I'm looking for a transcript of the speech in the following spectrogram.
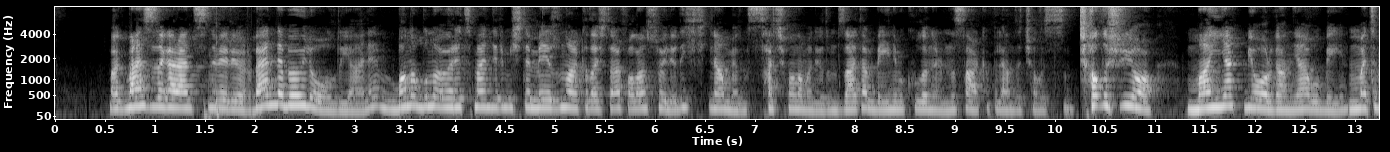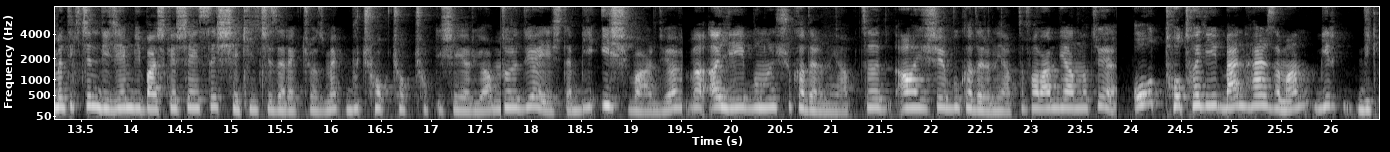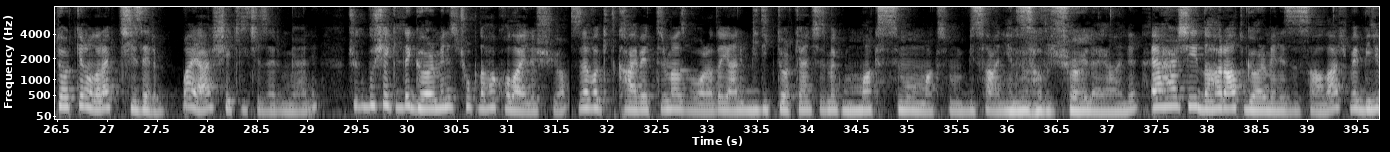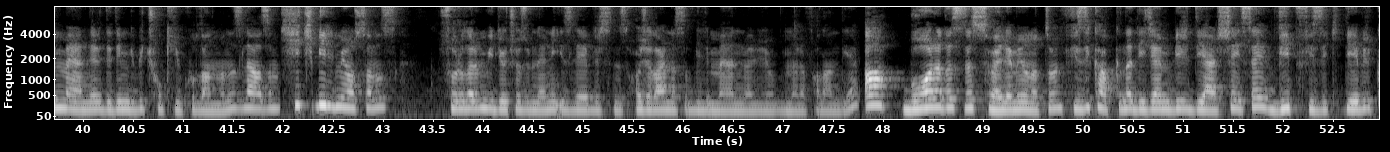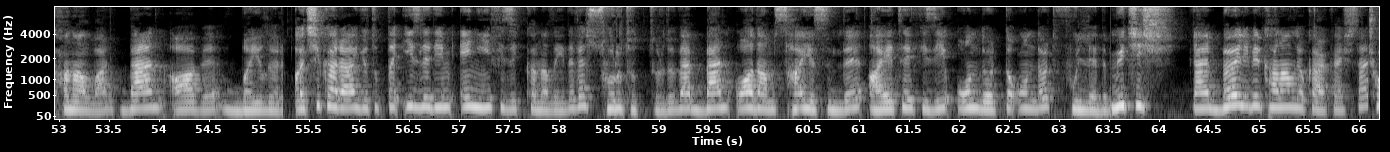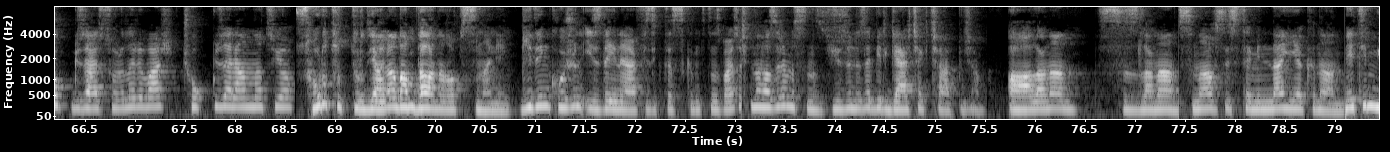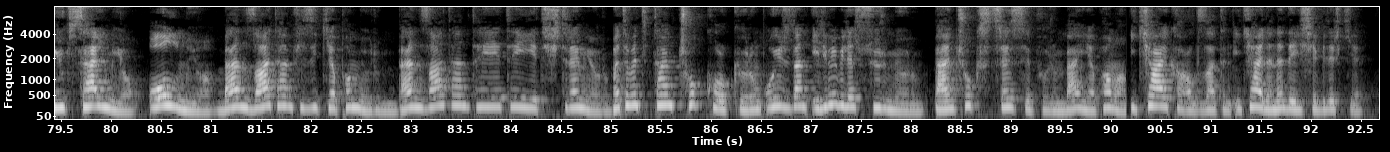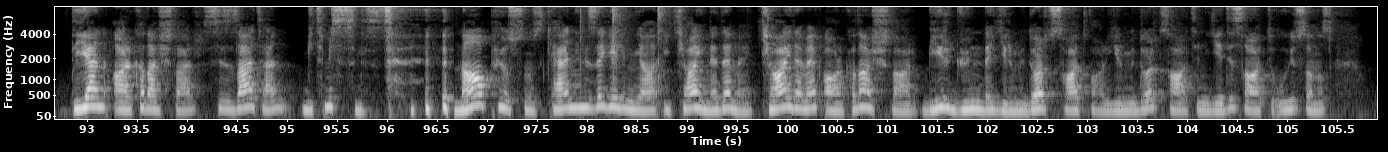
Bak ben size garantisini veriyorum. Ben de böyle oldu yani. Bana bunu öğretmenlerim işte mezun arkadaşlar falan söylüyordu. Hiç inanmıyordum. Saçmalama diyordum. Zaten beynimi kullanıyorum. Nasıl arka planda çalışsın? Çalışıyor. Manyak bir organ ya bu beyin. Matematik için diyeceğim bir başka şey ise şekil çizerek çözmek. Bu çok çok çok işe yarıyor. Soru diyor ya işte bir iş var diyor ve Ali bunun şu kadarını yaptı. Ayşe bu kadarını yaptı falan diye anlatıyor ya. O totali ben her zaman bir dikdörtgen olarak çizerim. Bayağı şekil çizerim yani. Çünkü bu şekilde görmeniz çok daha kolaylaşıyor. Size vakit kaybettirmez bu arada. Yani bir dikdörtgen çizmek maksimum maksimum bir saniyenizi alır şöyle yani. Ve her şeyi daha rahat görmenizi sağlar. Ve bilinmeyenleri dediğim gibi çok iyi kullanmanız lazım. Hiç bilmiyorsanız soruların video çözümlerini izleyebilirsiniz. Hocalar nasıl bilinmeyen veriyor bunlara falan diye. Ah bu arada size söylemeyi unuttum. Fizik hakkında diyeceğim bir diğer şey ise VIP Fizik diye bir kanal var. Ben abi bayılıyorum. Açık ara YouTube'da izlediğim en iyi fizik kanalıydı ve soru tutturdu. Ve ben o adam sayesinde AYT fiziği 14'te 14 fullledim. Müthiş. Yani böyle bir kanal yok arkadaşlar. Çok güzel soruları var. Çok güzel anlatıyor. Soru tutturdu yani adam daha ne yapsın hani. Gidin koşun izleyin eğer fizikte sıkıntınız varsa. Şimdi hazır mısınız? Yüzünüze bir gerçek çarpacağım. Ağlanan, sızlanan, sınav sisteminden yakınan, netim yükselmiyor, olmuyor. Ben zaten fizik yapamıyorum. Ben zaten TYT'yi yetiştiremiyorum. Matematikten çok korkuyorum. O yüzden elimi bile sürmüyorum. Ben çok stres yapıyorum. Ben yapamam. 2 ay kaldı zaten. 2 ayda ne değişebilir ki? Diyen arkadaşlar siz zaten bitmişsiniz. ne yapıyorsunuz? Kendinize gelin ya. 2 ay ne demek? 2 ay demek arkadaşlar bir günde 24 saat var. 24 saatin 7 saati uyusanız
